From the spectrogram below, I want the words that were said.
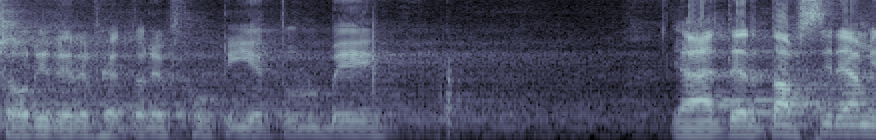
শরীরের ভেতরে ফুটিয়ে তুলবে। এদের তাফসিরে আমি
